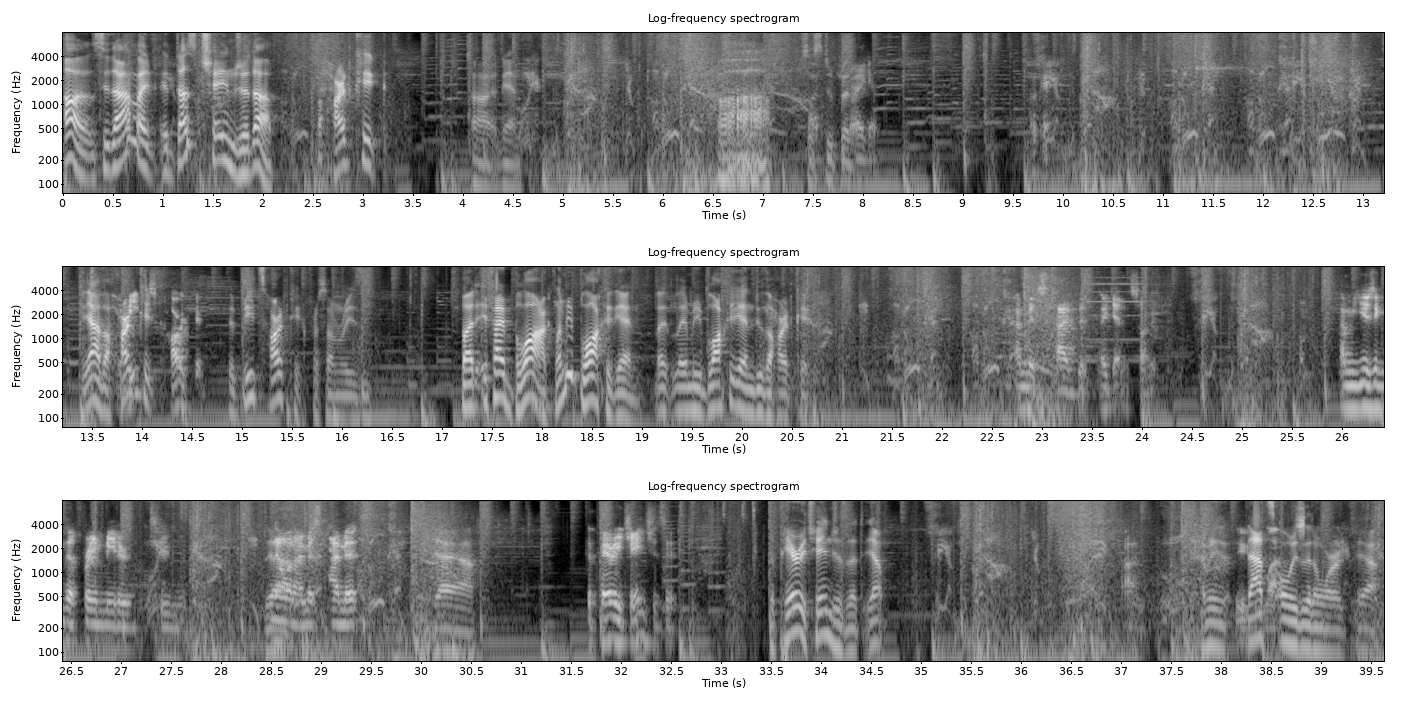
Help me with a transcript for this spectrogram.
Oh, see that? Like, it does change it up. The hard kick... Uh, again. Ah, so Try stupid. again. Okay. Yeah, the hard kick, Hard kick. it beats hard kick for some reason. But if I block, let me block again. Let, let me block again and do the hard kick. I mistimed it again. Sorry. I'm using the frame meter to Yeah, know when I mistime it. yeah. The parry changes it. The parry changes it, yep. I mean, Dude, that's always gonna work, yeah.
